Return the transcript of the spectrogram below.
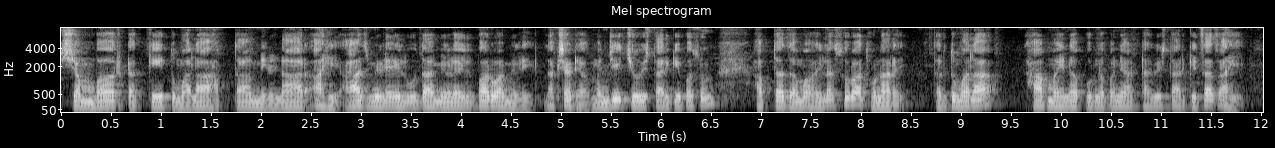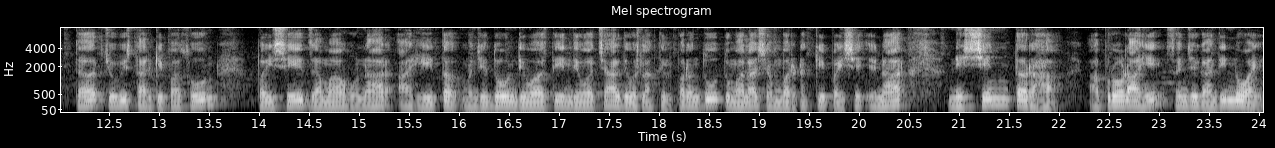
शंभर टक्के तुम्हाला हप्ता मिळणार आहे. आज मिळेल उद्या मिळेल परवा मिळेल. लक्षात ठेवा म्हणजे चोवीस तारखेपासून हप्ता जमा व्हायला सुरुवात होणार आहे. तर तुम्हाला हा महिना पूर्णपणे अठ्ठावीस तारखेचाच आहे. तर चोवीस तारखेपासून पैसे जमा होणार आहेत. म्हणजे दोन दिवस तीन दिवस चार दिवस लागतील. परंतु तुम्हाला शंभर टक्के पैसे येणार. निश्चिंत राहा. अप्रोड आहे. संजय गांधी नो आहे.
